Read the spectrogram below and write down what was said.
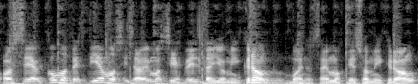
O sea, ¿cómo testeamos si sabemos si es Delta y Omicron? Bueno, sabemos que es Omicron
